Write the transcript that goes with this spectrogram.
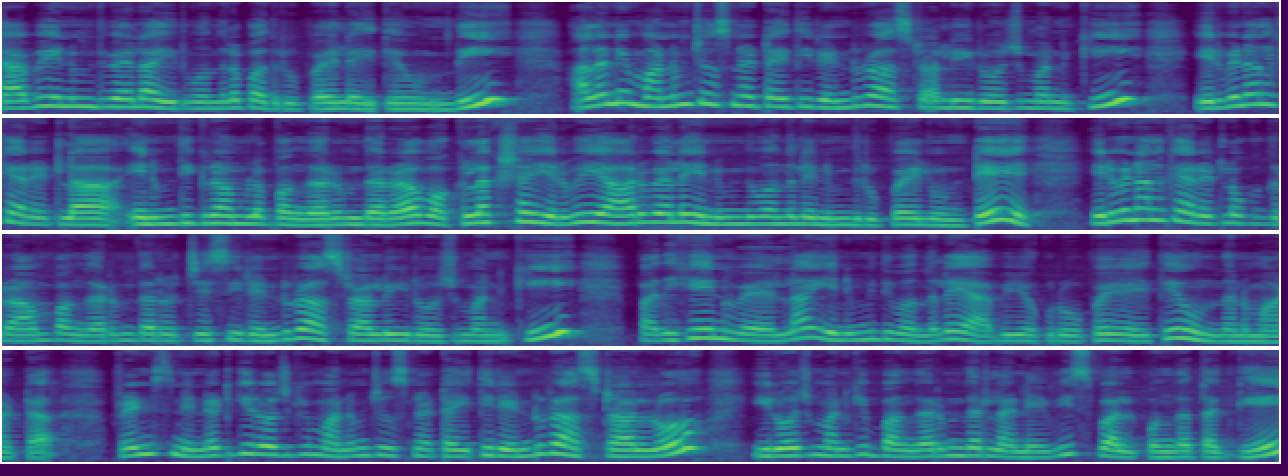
యాభై ఎనిమిది వేల ఐదు వందల పది రూపాయలు అయితే ఉంది. అలానే మనం చూసినట్టయితే ఈ రెండు రాష్ట్రాలు ఈరోజు మనకి ఇరవై నాలుగు క్యారెట్ల ఎనిమిది గ్రాముల బంగారం ధర ఒక లక్ష ఇరవై ఆరు వేల ఎనిమిది వందల ఎనిమిది రూపాయలు ఉంటే ఇరవై నాలుగు క్యారెట్ల ఒక గ్రామ్ బంగారం ధర వచ్చేసి రెండు రాష్ట్రాలు ఈరోజు మనకి పదిహేను వేల ఎనిమిది వందల యాభై ఒక రూపాయి అయితే ఉందన్నమాట. ఫ్రెండ్స్ నిన్నటికి రోజుకి మనం చూసినట్టయితే రెండు రాష్ట్రాల్లో ఈరోజు మనకి బంగారం ధరలు అనేవి స్వల్పంగా తగ్గాయి.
